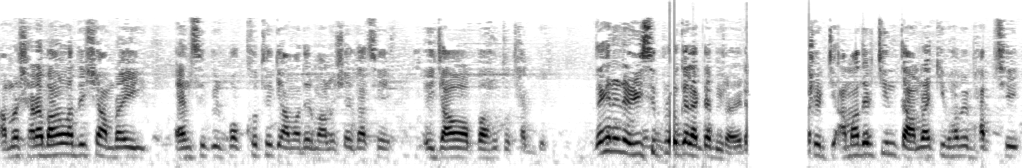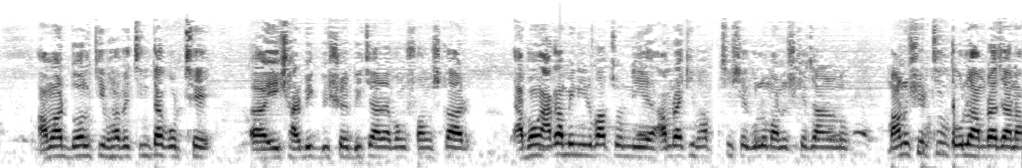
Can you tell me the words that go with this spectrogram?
আমরা সারা বাংলাদেশে আমরা এই এনসিপির পক্ষ থেকে আমাদের মানুষের কাছে এই যাওয়া অব্যাহত থাকবে। দেখেন এটা রিসিপ্রোকাল একটা বিষয়। এটা আমাদের চিন্তা, আমরা কীভাবে ভাবছি, আমার দল কীভাবে চিন্তা করছে এই সার্বিক বিষয়ে, বিচার এবং সংস্কার এবং আগামী নির্বাচন নিয়ে আমরা কি ভাবছি সেগুলো মানুষকে জানানো, মানুষের চিন্তাগুলো আমরা জানা।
